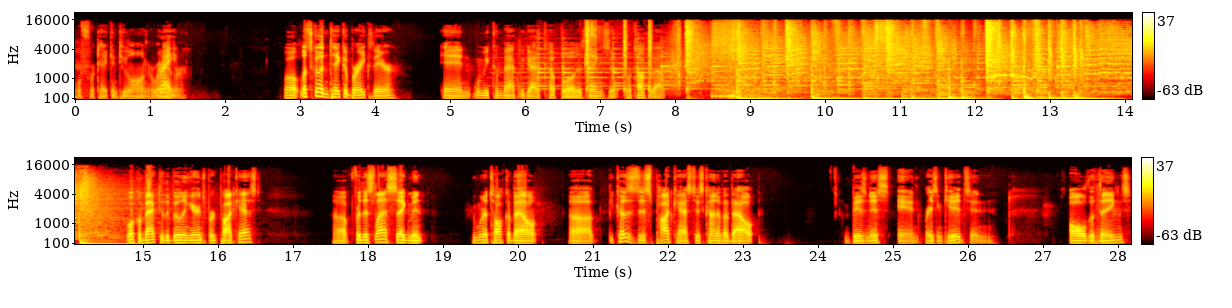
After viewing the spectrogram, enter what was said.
or if we're taking too long or Right. whatever. Well, let's go ahead and take a break there, and when we come back, we got a couple other things that we'll talk about. Welcome back to the Building Aaronsburg podcast. Uh, for this last segment, we want to talk about uh, because this podcast is kind of about business and raising kids and all the things.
